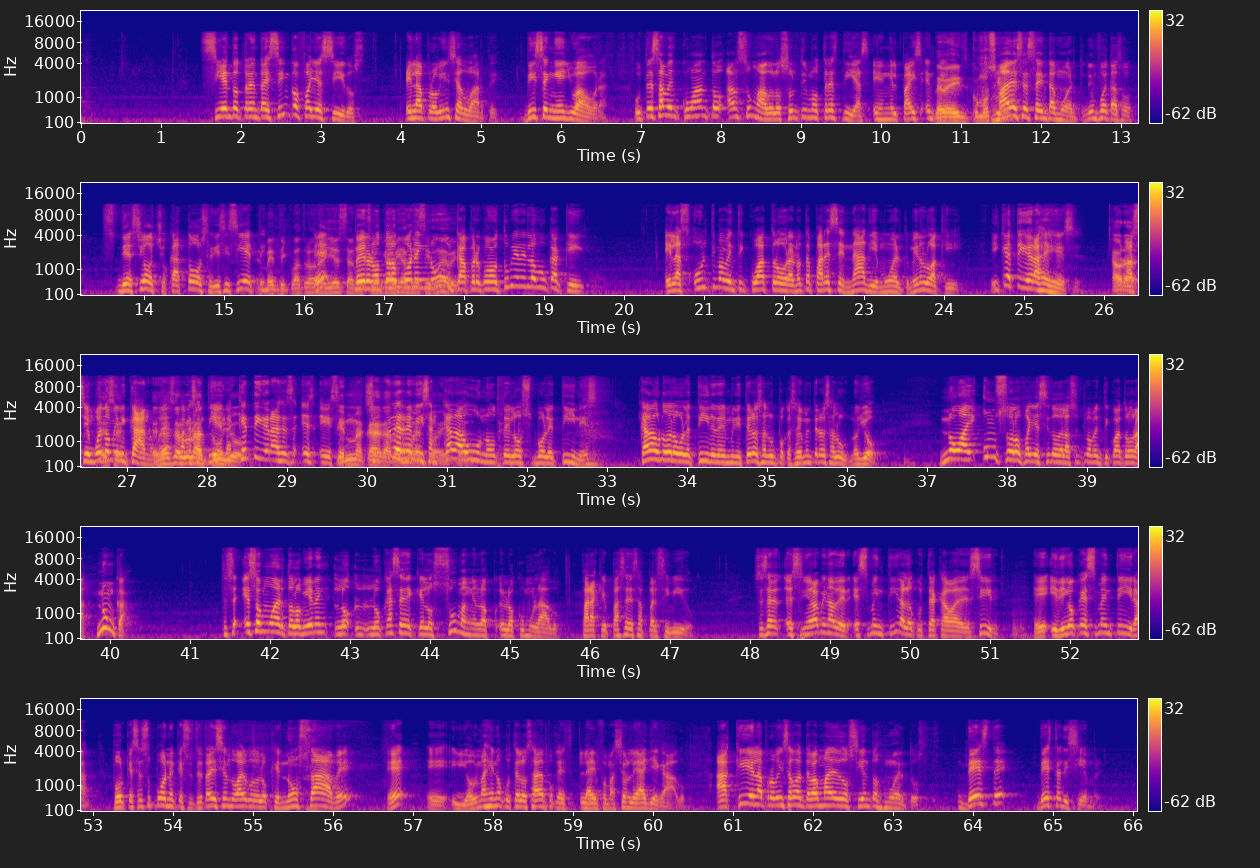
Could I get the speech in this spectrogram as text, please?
135 fallecidos en la provincia de Duarte. Dicen ellos ahora. ¿Ustedes saben cuánto han sumado los últimos tres días en el país entero? Debe ir como Más de 60 muertos de un fuetazo. 18, 14, 17. 24 horas ¿Eh? Pero no te lo ponen nunca. Pero cuando tú vienes y lo buscas aquí, en las últimas 24 horas no te aparece nadie muerto. Mírenlo aquí. ¿Y qué tigraje es ese? Ahora, Así en buen dominicano, ¿eh? para que se entienda. ¿Qué tigraje es, ese? si ustedes revisan cada uno de los boletines, cada uno de los boletines del Ministerio de Salud, porque soy del Ministerio de Salud, no yo, no hay un solo fallecido de las últimas 24 horas. ¡Nunca! Entonces, esos muertos lo, vienen, lo, que hace es que lo suman en lo, acumulado para que pase desapercibido. Entonces, el, señor Abinader, es mentira lo que usted acaba de decir. Eh, y digo que es mentira porque se supone que si usted está diciendo algo de lo que no sabe, eh, eh, y yo me imagino que usted lo sabe porque la información le ha llegado. Aquí en la provincia de Duarte van más de 200 muertos desde, desde diciembre.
